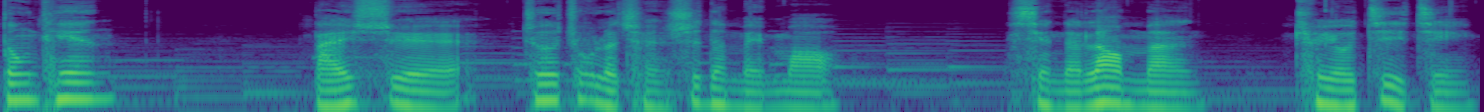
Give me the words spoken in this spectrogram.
冬天，白雪遮住了城市的美貌。显得浪漫，却又寂静。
